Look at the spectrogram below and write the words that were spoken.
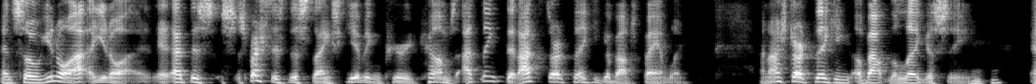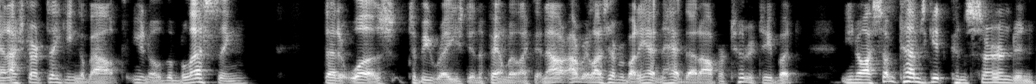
And so you know i you know at this especially as this thanksgiving period comes i think that i start thinking about family. And i start thinking about the legacy. Mm-hmm. and i start thinking about you know the blessing that it was to be raised in a family like that. Now, I realize everybody hadn't had that opportunity, but you know, I sometimes get concerned, and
